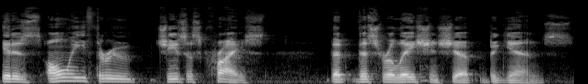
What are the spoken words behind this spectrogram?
It is only through Jesus Christ that this relationship begins.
